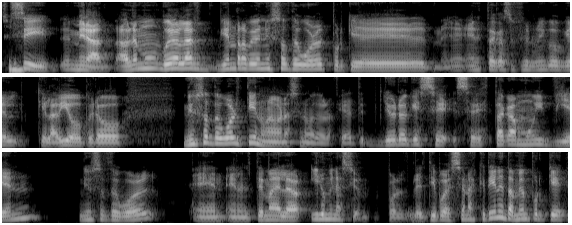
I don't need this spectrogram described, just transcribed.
Sí. sí, eh, Mira, hablemos, voy a hablar bien rápido de News of the World porque eh, en este caso fui el único que, que la vio, pero News of the World tiene una buena cinematografía. Yo creo que se, se destaca muy bien News of the World en, en el tema de la iluminación, por el tipo de escenas que tiene, también porque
